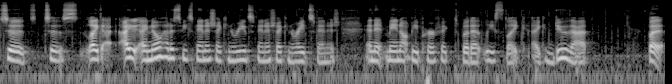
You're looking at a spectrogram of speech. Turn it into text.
to to like I I know how to speak Spanish, I can read Spanish, I can write Spanish, and it may not be perfect, but at least like I can do that. But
